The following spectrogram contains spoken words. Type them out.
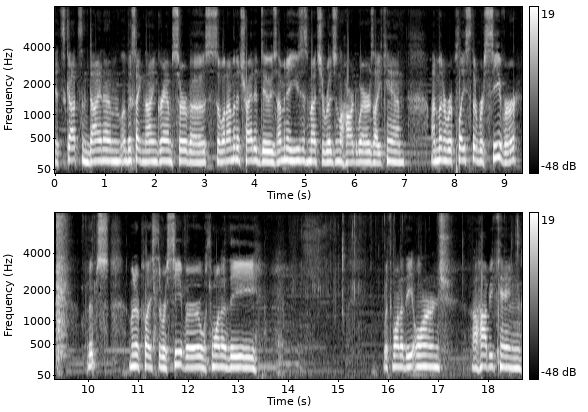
It's got some Dynam, it looks like 9 gram servos. So what I'm going to try to do is I'm going to use as much original hardware as I can. I'm going to replace the receiver. Oops. I'm going to replace the receiver with one of the with one of the orange uh, Hobby King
